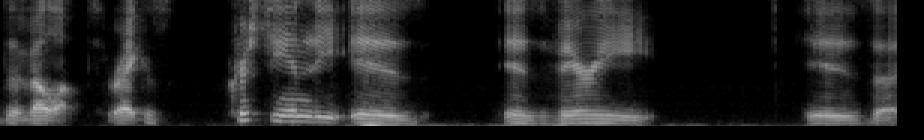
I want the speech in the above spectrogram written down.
developed, right? Because Christianity is is very is uh,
